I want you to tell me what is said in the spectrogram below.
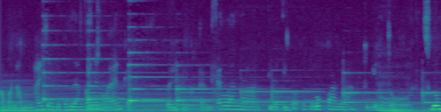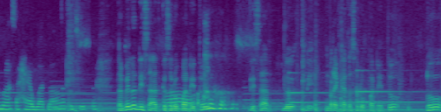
aman-aman aja gitu sedangkan yang lain kayak banyak yang ketempelan lah tiba-tiba kesurupan lah gitu gitu Oh. terus gue merasa hebat banget di situ Tapi lu di saat kesurupan Oh. itu, di saat lu di, mereka kesurupan itu, lu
